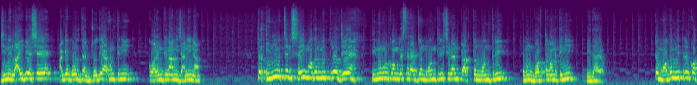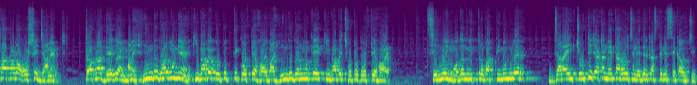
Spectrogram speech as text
যিনি লাইভে এসে আগে বলতেন, যদি এখন তিনি করেন কিনা আমি জানি না। তো ইনি হচ্ছেন সেই মদন মিত্র যে তৃণমূল কংগ্রেসের একজন মন্ত্রী ছিলেন, প্রাক্তন মন্ত্রী এবং বর্তমানে তিনি বিধায়ক। তো মদন মিত্রের কথা আপনারা অবশ্যই জানেন। তো আপনারা দেখলেন মানে হিন্দু ধর্ম নিয়ে কীভাবে কটূক্তি করতে হয় বা হিন্দু ধর্মকে কীভাবে ছোট করতে হয়, সেগুলোই মদন মিত্র বা তৃণমূলের যারা এই চটি চটিজাটা নেতা রয়েছেন, এদের কাছ থেকে শেখা উচিত।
